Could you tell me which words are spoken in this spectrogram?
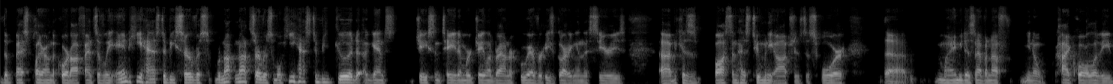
the best player on the court offensively, and he has to be serviceable. Not not serviceable. He has to be good against Jayson Tatum or Jaylen Brown or whoever he's guarding in this series, uh, because Boston has too many options to score. Uh, Miami doesn't have enough, you know, high quality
